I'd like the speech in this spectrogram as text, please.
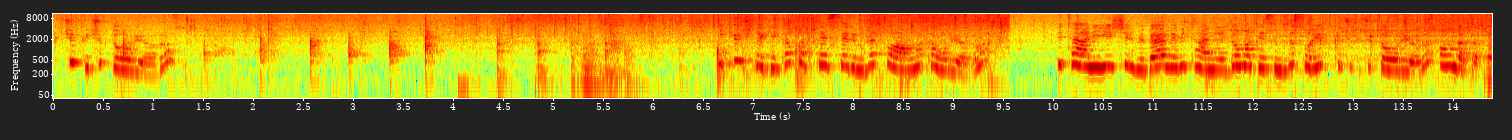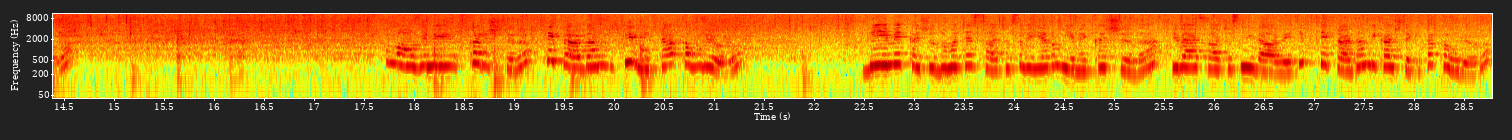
küçük küçük doğruyoruz. dakika patateslerimi de soğanla kavuruyorum. Bir tane yeşil biber ve bir tane domatesimizi soyup küçük küçük doğruyoruz. Onu da katalım. Bu malzemeyi karıştırıp tekrardan bir miktar kavuruyoruz. 1 yemek kaşığı domates salçası ve yarım yemek kaşığı da biber salçasını ilave edip tekrardan birkaç dakika kavuruyoruz.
